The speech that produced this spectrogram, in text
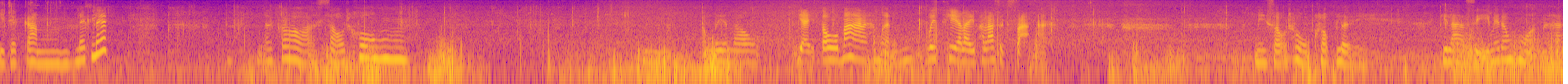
กิจกรรมเล็กๆ แล้วก็เสาธงอืมโรง เราใหญ่โตมากนะคะเหมือนวิทยาลัยพระศึกษา มีเสาธงครบเลย กีฬาสีไม่ต้องห่วงนะคะ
